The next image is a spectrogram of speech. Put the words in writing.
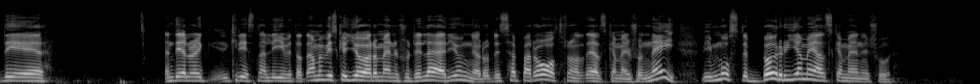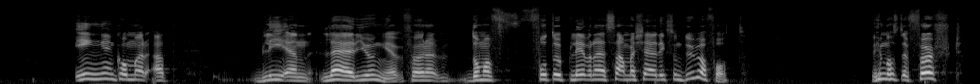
det är en del av det kristna livet att ja, men vi ska göra människor till lärjungar och det är separat från att älska människor. Nej, vi måste börja med att älska människor. Ingen kommer att bli en lärjunge för de har fått uppleva den här samma kärlek som du har fått. Vi måste först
